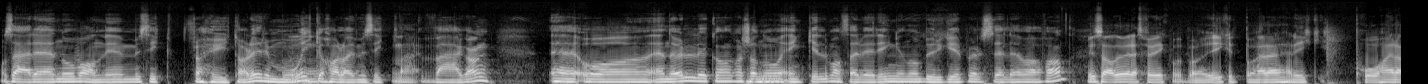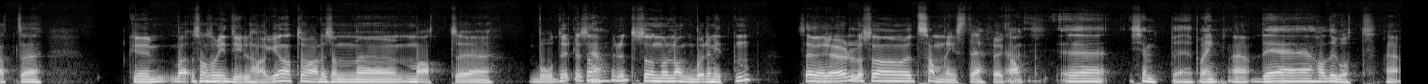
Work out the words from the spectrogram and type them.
Og så er det noe vanlig musikk fra høyttaler. Må ikke ha livemusikk hver gang. Eh, og en øl. Kan kanskje ha noe enkel matservering, noe burger, pølse eller hva faen. Vi sa det jo rett før vi gikk, på, gikk ut på her, eller gikk på her, at eh, Sånn som Idyllhagen, at du har liksom uh, matboder liksom, Ja. rundt. Og så noe langbord i midten. Servere øl, og så et samlingssted før kamp. Eh, kjempepoeng. Ja. Det hadde gått. Ja.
